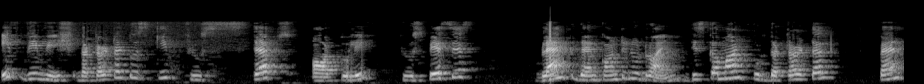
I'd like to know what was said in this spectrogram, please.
If we wish the turtle to skip few steps or to leave few spaces blank then continue drawing, this command put the turtle pen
